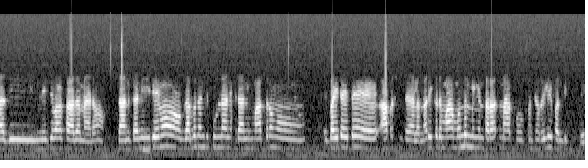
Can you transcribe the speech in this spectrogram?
అది నిజమా కాదా మేడం? దానికని ఇదేమో గర్భసంచి పుండు అనే దానికి మాత్రం బయట అయితే ఆపరేషన్ చేయాలన్నారు. ఇక్కడ మా మందులు మింగిన తర్వాత నాకు కొంచెం రిలీఫ్ అనిపించింది.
